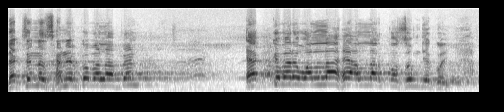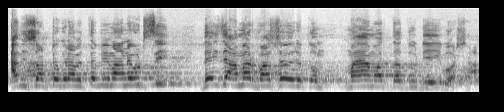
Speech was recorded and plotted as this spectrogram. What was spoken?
দেখছেন না স্যানের কোবালা প্যান্ট? একেবারে আল্লাহে আল্লাহর কসম দিয়ে কই, আমি চট্টগ্রামে তো বিমানে উঠছি, দেই যে আমার পাশে ওইরকম মায়ামদ্দা দুডিয়েই বসা।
